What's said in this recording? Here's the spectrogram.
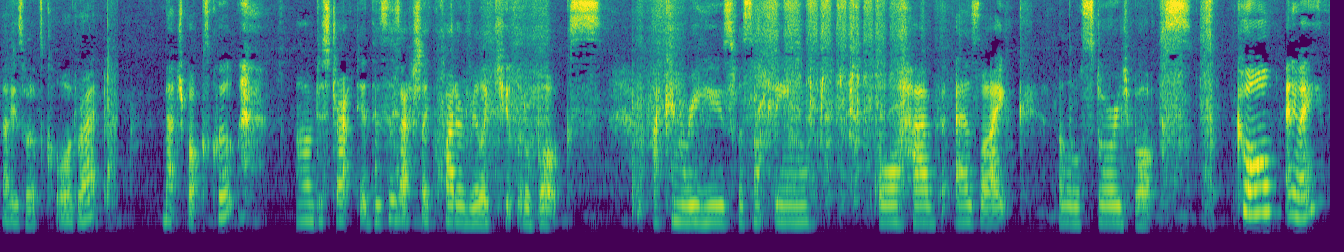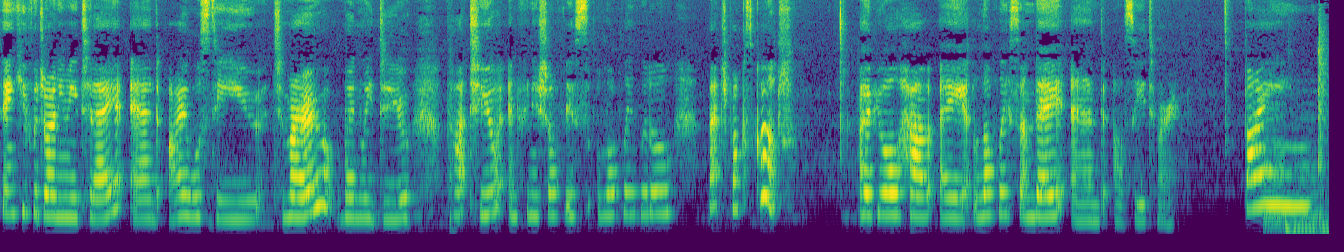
That is what it's called, right? Matchbox quilt. I'm distracted. This is actually quite a really cute little box. I can reuse for something or have as like a little storage box. Cool. Anyway, thank you for joining me today and I will see you tomorrow when we do part two and finish off this lovely little matchbox quilt. I hope you all have a lovely Sunday and I'll see you tomorrow. Bye!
